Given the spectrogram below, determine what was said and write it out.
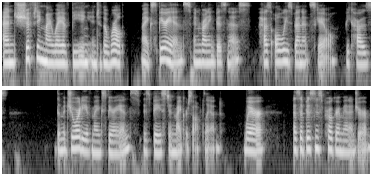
and shifting my way of being into the world. My experience in running business has always been at scale because the majority of my experience is based in Microsoft land, where as a business program manager,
